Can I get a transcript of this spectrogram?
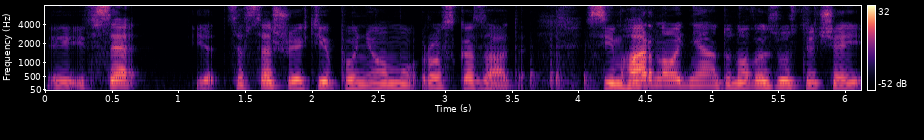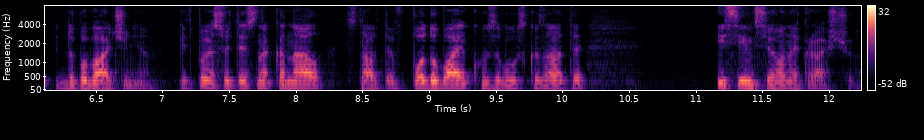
І все, це все, що я хотів по ньому розказати. Всім гарного дня, до нових зустрічей, до побачення. Підписуйтесь на канал, ставте вподобайку, забув сказати. І всім всього найкращого.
